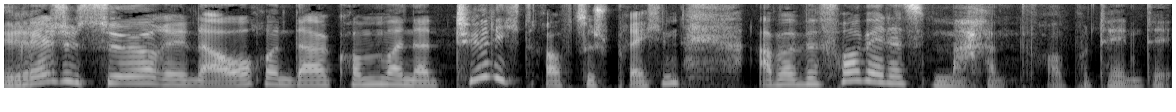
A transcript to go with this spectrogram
Regisseurin auch und da kommen wir natürlich drauf zu sprechen. Aber bevor wir das machen, Frau Potente,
